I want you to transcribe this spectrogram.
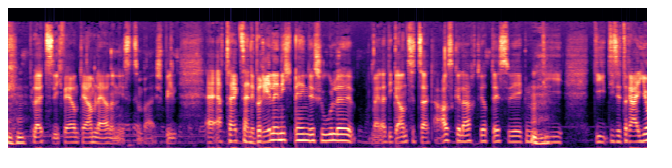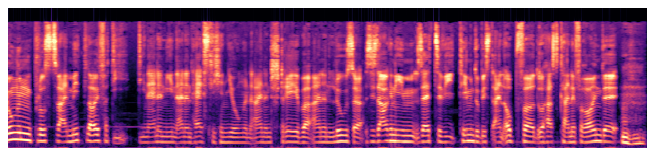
mhm. plötzlich, während er am Lernen ist zum Beispiel. Äh, er trägt seine Brille nicht mehr in die Schule, weil er die ganze Zeit ausgelacht wird deswegen. Mhm. Die, die, diese drei Jungen plus zwei Mitläufer, die, die nennen ihn einen hässlichen Jungen, einen Streber, einen Loser. Sie sagen ihm Sätze wie, Tim, du bist ein Opfer, du hast keine Freunde. Mhm.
